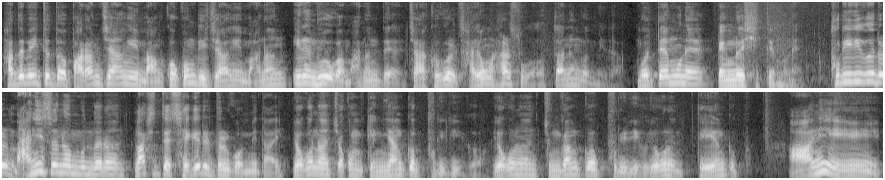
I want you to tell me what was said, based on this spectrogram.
하드베이트도 바람 저항이 많고 공기 저항이 많은 이런 루어가 많은데 자, 그걸 사용을 할 수가 없다는 겁니다. 뭐 때문에? 백러시 때문에. 프리리그를 많이 쓰는 분들은 낚싯대 세 개를 들고 옵니다. 요거는 조금 경량급 프리리그, 요거는 중간급 프리리그, 요거는 대형급. 아니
